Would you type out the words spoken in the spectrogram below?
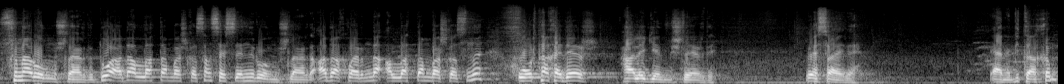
sunar olmuşlardı. Duada Allah'tan başkasına seslenir olmuşlardı. Adaklarında Allah'tan başkasını ortak eder hale gelmişlerdi. Vesaire. Yani bir takım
